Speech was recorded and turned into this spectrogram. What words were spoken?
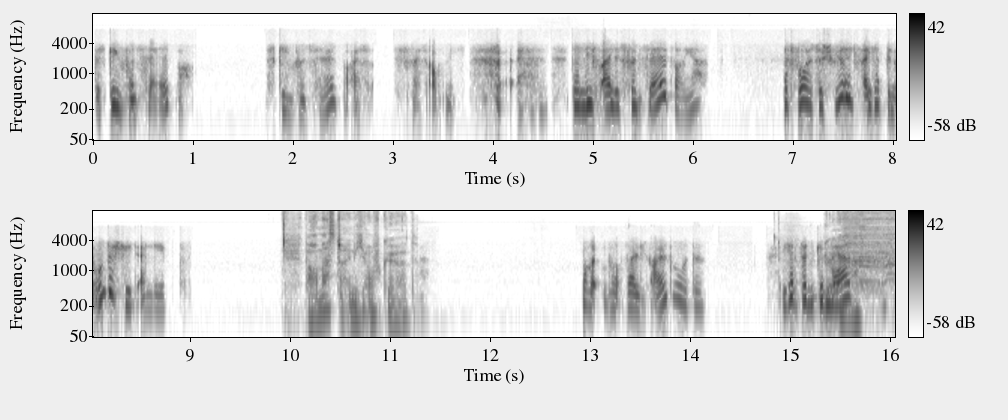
das ging von selber. Das ging von selber. Also, ich weiß auch nicht. Da lief alles von selber, ja. Das war so schwierig, weil ich habe den Unterschied erlebt. Warum hast du eigentlich aufgehört? Weil ich alt wurde. Ich habe dann gemerkt,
